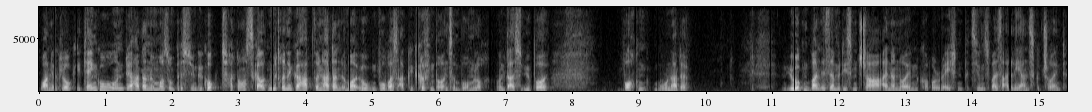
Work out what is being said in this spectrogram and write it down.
war eine Cloaky Tengu und der hat dann immer so ein bisschen geguckt, hat noch einen Scout mit drinnen gehabt und hat dann immer irgendwo was abgegriffen bei uns im Wurmloch. Und das über Wochen, Monate. irgendwann ist er mit diesem Char einer neuen Corporation bzw. Allianz gejoint.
